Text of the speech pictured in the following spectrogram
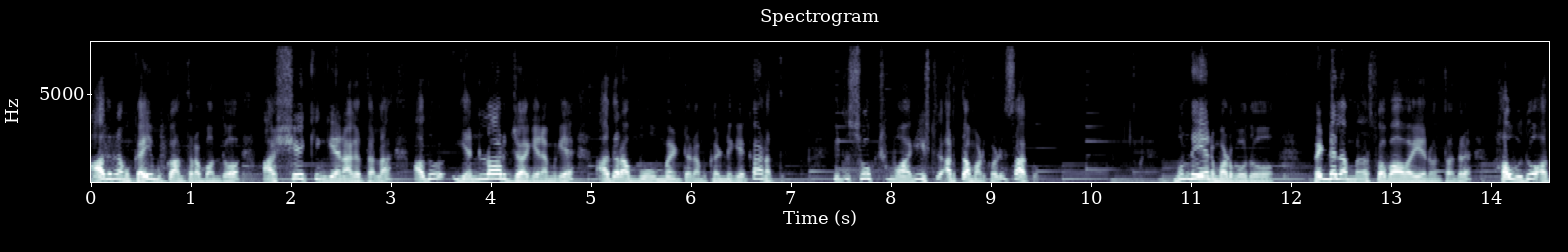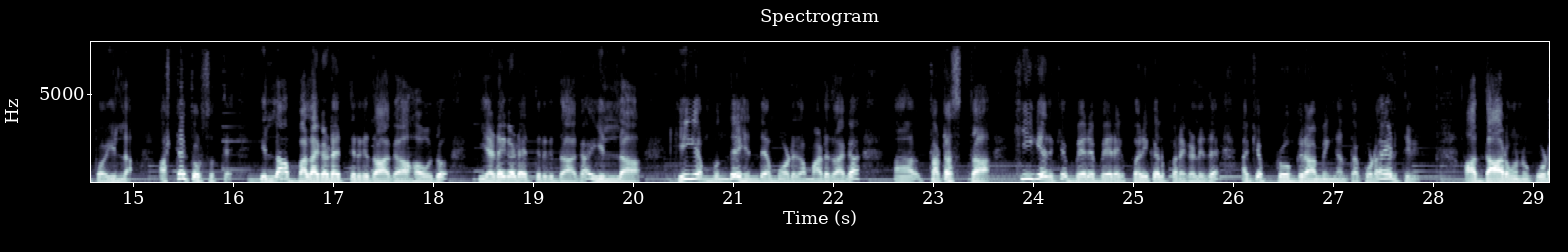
ಆದರೆ ನಮ್ಮ ಕೈ ಮುಖಾಂತರ ಬಂದು ಆ ಶೇಕಿಂಗ್ ಏನಾಗುತ್ತಲ್ಲ, ಅದು ಎನ್ಲಾರ್ಜ್ ಆಗಿ ನಮಗೆ ಅದರ ಮೂವ್ಮೆಂಟ್ ನಮ್ಮ ಕಣ್ಣಿಗೆ ಕಾಣುತ್ತೆ. ಇದು ಸೂಕ್ಷ್ಮವಾಗಿ ಇಷ್ಟು ಅರ್ಥ ಮಾಡ್ಕೊಳ್ಳಿ ಸಾಕು. ಮುಂದೆ ಏನು ಮಾಡ್ಬೋದು? ಪೆಂಡಲಮ್ನ ಸ್ವಭಾವ ಏನು ಅಂತಂದರೆ ಹೌದು ಅಥವಾ ಇಲ್ಲ, ಅಷ್ಟೇ ತೋರಿಸುತ್ತೆ. ಇಲ್ಲ, ಬಲಗಡೆ ತಿರುಗಿದಾಗ ಹೌದು, ಎಡಗಡೆ ತಿರುಗಿದಾಗ ಇಲ್ಲ. ಹೀಗೆ ಮುಂದೆ ಹಿಂದೆ ಮಾಡಿದ ಮಾಡಿದಾಗ ತಟಸ್ಥ. ಹೀಗೆ ಅದಕ್ಕೆ ಬೇರೆ ಬೇರೆ ಪರಿಕಲ್ಪನೆಗಳಿದೆ. ಅದಕ್ಕೆ ಪ್ರೋಗ್ರಾಮಿಂಗ್ ಅಂತ ಕೂಡ ಹೇಳ್ತೀವಿ. ಆ ದಾರವನ್ನು ಕೂಡ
